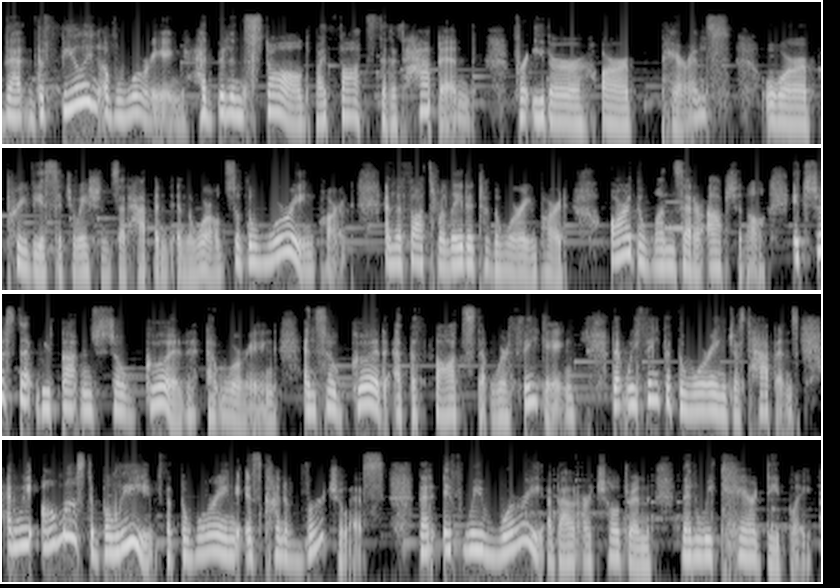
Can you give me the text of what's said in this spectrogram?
that the feeling of worrying had been installed by thoughts that has happened for either our parents or previous situations that happened in the world. So the worrying part and the thoughts related to the worrying part are the ones that are optional. It's just that we've gotten so good at worrying and so good at the thoughts that we're thinking that we think that the worrying just happens. And we almost believe that the worrying is kind of virtuous, that if we worry about our children, then we care deeply.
